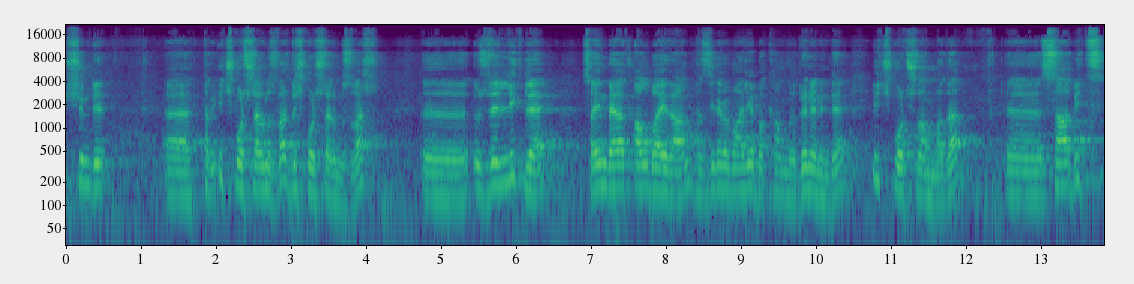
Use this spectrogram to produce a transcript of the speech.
Şimdi e, tabii iç borçlarımız var, dış borçlarımız var. E, özellikle Sayın Berat Albayrak'ın Hazine ve Maliye Bakanlığı döneminde iç borçlanmada e, sabit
